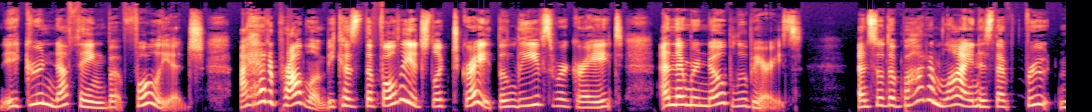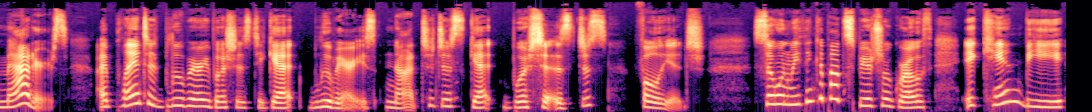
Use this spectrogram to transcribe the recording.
it grew nothing but foliage. I had a problem because the foliage looked great, the leaves were great, and there were no blueberries. And so the bottom line is that fruit matters. I planted blueberry bushes to get blueberries, not to just get bushes, just foliage. So, when we think about spiritual growth, it can be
